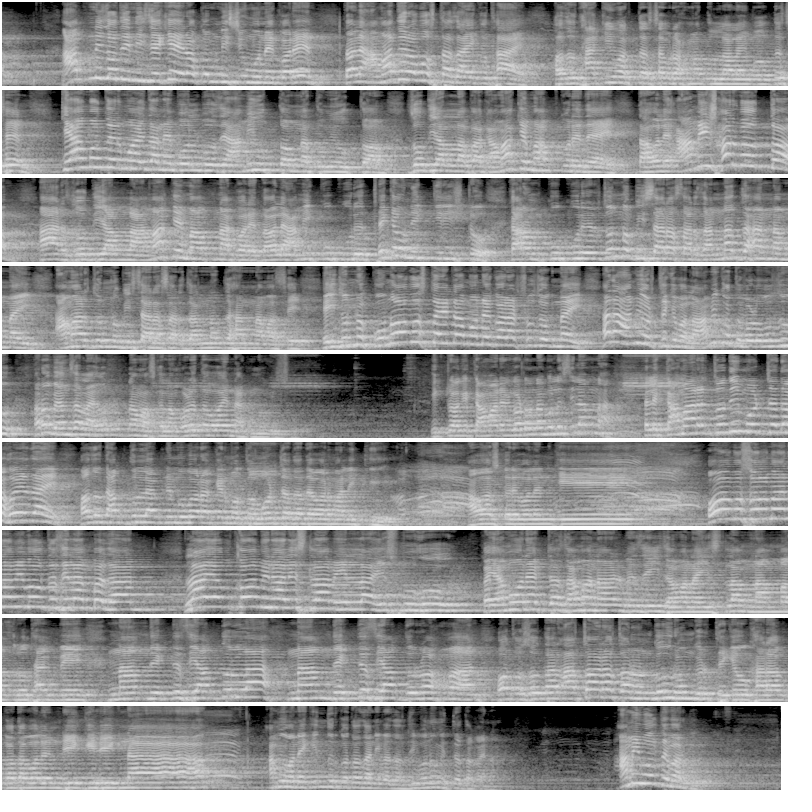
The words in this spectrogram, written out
আপনি যদি নিজেকে এরকম নিচু মনে করেন, তাহলে আমাদের অবস্থা যায় কোথায়? হজরত হাকিম আক্তার সাহেব রহমতুল্লাহ বলতেছেন কেয়ামতের ময়দানে বলব যে আমি উত্তম না তুমি উত্তম। যদি আল্লাহ পাক আমাকে মাফ করে দেয়, তাহলে আমি সর্বোত্তম। আর যদি আল্লাহ আমাকে মাফ না করে, তাহলে আমি কুকুরের থেকেও নিকৃষ্ট। কারণ কুকুরের জন্য বিচার আসার জান্নাত জাহান্নাম নাই, আমার জন্য বিচার আসার জান্নাত জাহান্নাম আছে। এই জন্য কোনো অবস্থায় এটা মনে করার সুযোগ নাই। আরে আমি ওর থেকে বলো আমি কত বড় হুজুর। আরও ভ্যানসালায় ওর নামাজ কালাম পড়ে তো হয় না কোনো কিছু। একটু আগে কামারের ঘটনা বলেছিলাম না? তাহলে কামার যদি মর্যাদা হয়ে যায় হজরত আবদুল্লাহ আপনি মুবারকের মতো মর্যাদা দেওয়ার মালিক কি? আওয়াজ করে বলেন কি? ও মুসলমান, আমি বলতেছিলাম, বাজান এমন একটা জামানা আসবে, যেই জামানায় ইসলাম নাম মাত্র থাকবে। নাম দেখতেছি আব্দুল্লাহ, নাম দেখতেছি আব্দুর রহমান। অথচ তার আচার আচরণ গৌরঙ্গের থেকেও খারাপ কথা বলেন, ঠিক কি না? আমি অনেক হিন্দুর কথা জানি বাজান জীবনেও মিথ্যা কয় না। আমি বলতে পারব,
